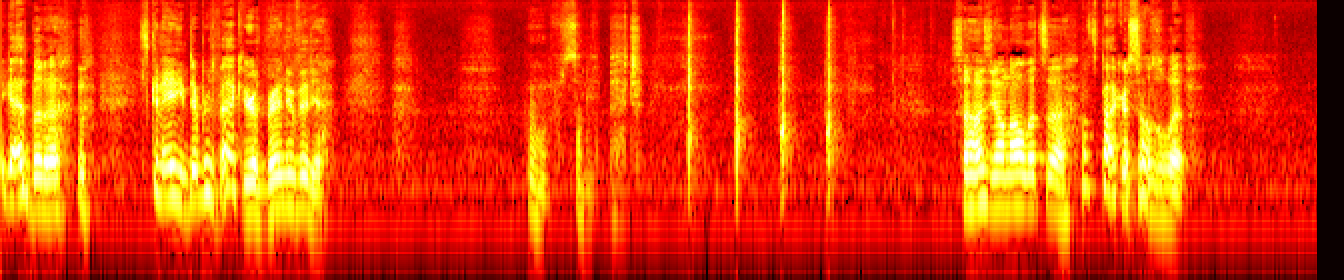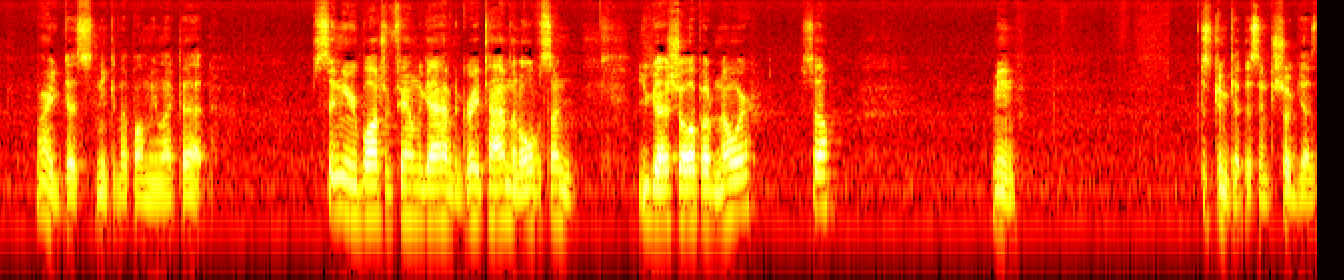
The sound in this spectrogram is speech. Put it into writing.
Hey guys, but uh, it's Canadian Dippers back here with a brand new video. Oh, son of a bitch. So as y'all know, let's uh, let's pack ourselves a whip. Why are you guys sneaking up on me like that? Sitting here watching Family Guy, having a great time, then all of a sudden, you guys show up out of nowhere. So, I mean, just gonna get this in to show you guys.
